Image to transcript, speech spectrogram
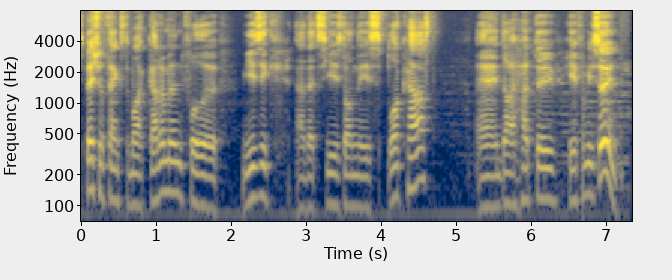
Special thanks to Mike Gutterman for the music uh, that's used on this blogcast, and I hope to hear from you soon.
